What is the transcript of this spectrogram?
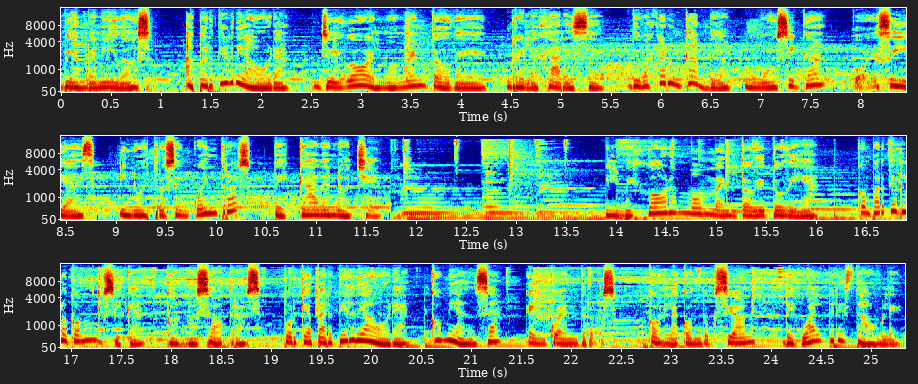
Bienvenidos. A partir de ahora, llegó el momento de relajarse, de bajar un cambio. Música, poesías y nuestros encuentros de cada noche. El mejor momento de tu día. Compartirlo con música, con nosotros. Porque a partir de ahora comienza Encuentros, con la conducción de Walter Stauble.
